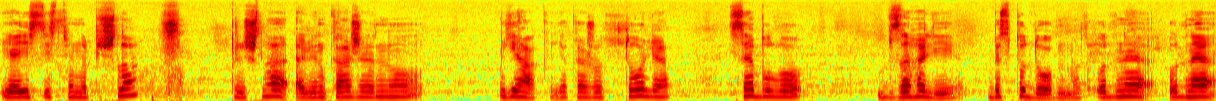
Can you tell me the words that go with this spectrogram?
я, звісно, пішла, прийшла, а він каже: ну як? Я кажу, Толя, це було взагалі безподобно. Одне, одне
